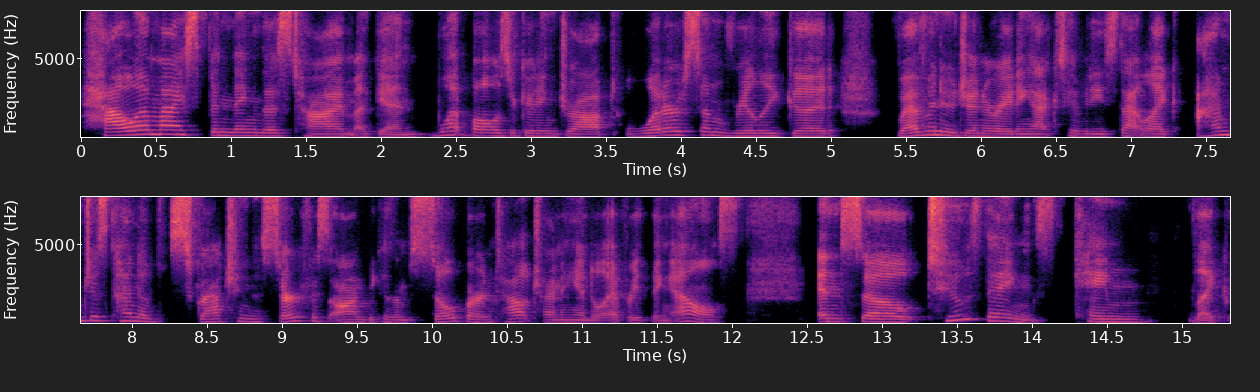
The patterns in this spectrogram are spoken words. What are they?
how am I spending this time? Again, what balls are getting dropped? What are some really good revenue generating activities that like I'm just kind of scratching the surface on because I'm so burnt out trying to handle everything else. And so two things came like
